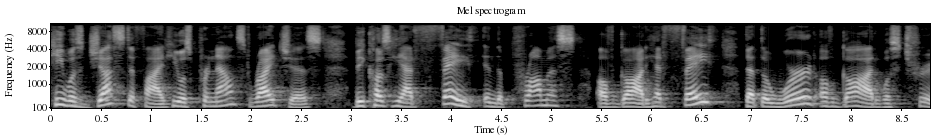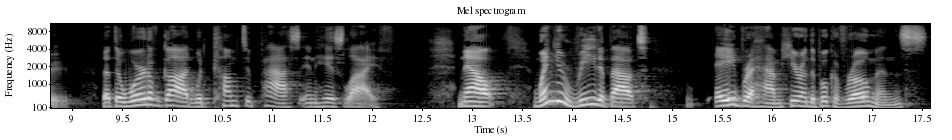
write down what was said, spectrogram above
He was justified, he was pronounced righteous because he had faith in the promise of God. He had faith that the Word of God was true, that the Word of God would come to pass in his life. Now, when you read about Abraham here in the book of Romans,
